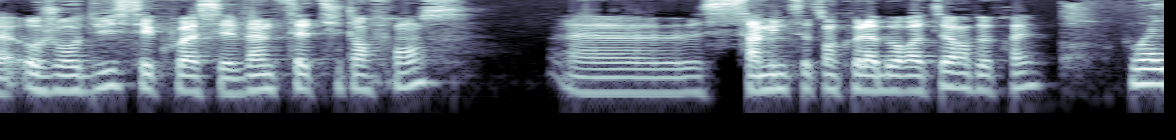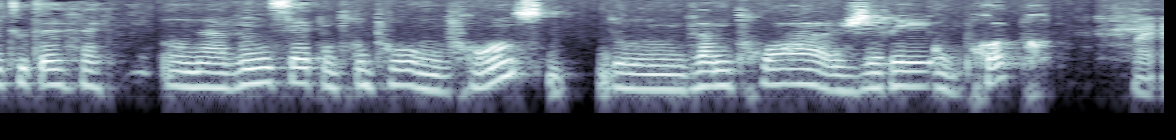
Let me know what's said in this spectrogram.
Euh, Aujourd'hui, c'est quoi? C'est 27 sites en France, euh, 5700 collaborateurs à peu près? Oui, tout à fait. On a 27 entrepôts en France, dont 23 gérés en propre. Ouais.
